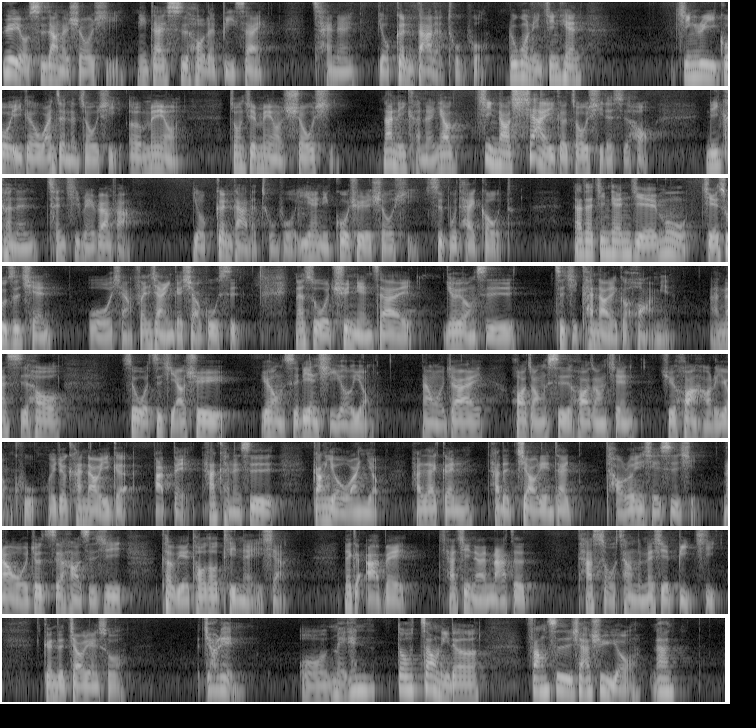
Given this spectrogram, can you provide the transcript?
越有适当的休息，你在事后的比赛才能有更大的突破。如果你今天经历过一个完整的周期，而没有中间没有休息，那你可能要进到下一个周期的时候，你可能成绩没办法有更大的突破，因为你过去的休息是不太够的。那在今天节目结束之前，我想分享一个小故事，那是我去年在游泳时自己看到的一个画面啊，那时候。是我自己要去游泳池练习游泳，那我就在化妆室、化妆间去换好了泳裤，我就看到一个阿伯，他可能是刚游完泳，他在跟他的教练在讨论一些事情，那我就正好仔细特别偷偷听了一下，那个阿伯他竟然拿着他手上的那些笔记，跟着教练说：“教练，我每天都照你的方式下去游，那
